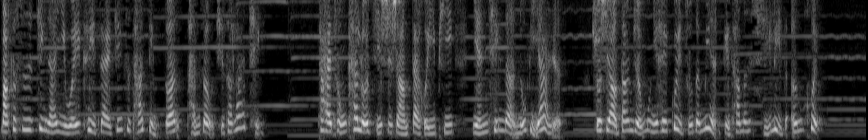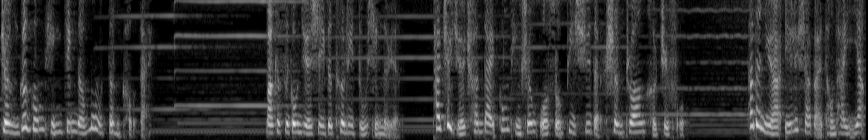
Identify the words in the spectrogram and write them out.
马克思竟然以为可以在金字塔顶端弹奏奇特拉琴。他还从开罗集市上带回一批年轻的努比亚人，说是要当着慕尼黑贵族的面给他们洗礼的恩惠，整个宫廷惊得目瞪口呆。马克思公爵是一个特立独行的人，他拒绝穿戴宫廷生活所必须的盛装和制服。他的女儿伊丽莎白同他一样，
